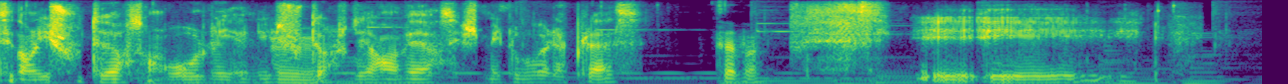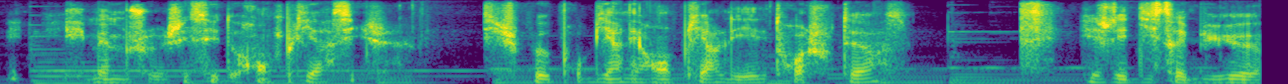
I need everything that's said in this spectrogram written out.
C'est dans les shooters, en gros, les, les shooters, je les renverse et je mets l'eau à la place. Ça va. Et, et, même je- j'essaie de remplir si je, si je peux pour bien les remplir les trois shooters. Et je les distribue. euh,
